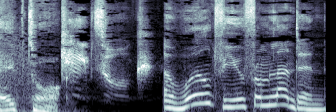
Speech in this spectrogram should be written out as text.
Cape Talk. Cape Talk. A world view from London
